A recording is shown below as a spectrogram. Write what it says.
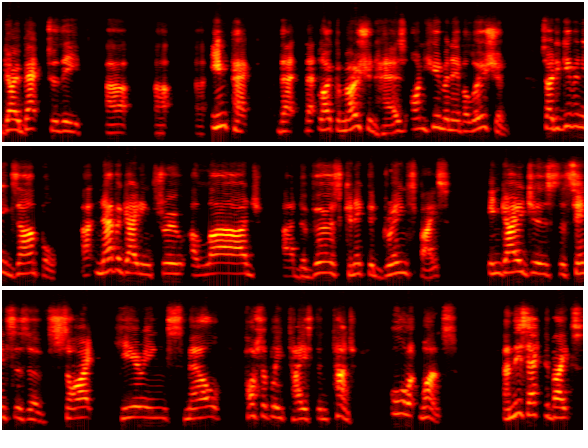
go back to the uh, uh, uh, impact that, that locomotion has on human evolution. So, to give an example, uh, navigating through a large, uh, diverse, connected green space engages the senses of sight, hearing, smell, possibly taste, and touch all at once. And this activates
